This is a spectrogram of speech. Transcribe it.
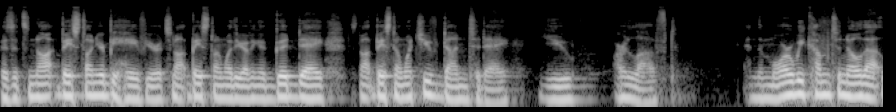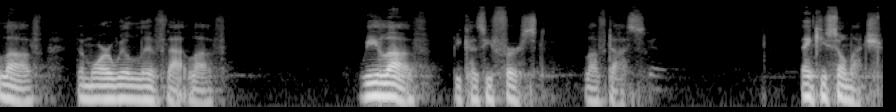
because it's not based on your behavior. It's not based on whether you're having a good day. It's not based on what you've done today. You are loved. And the more we come to know that love, the more we'll live that love. We love because he first loved us. Thank you so much.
